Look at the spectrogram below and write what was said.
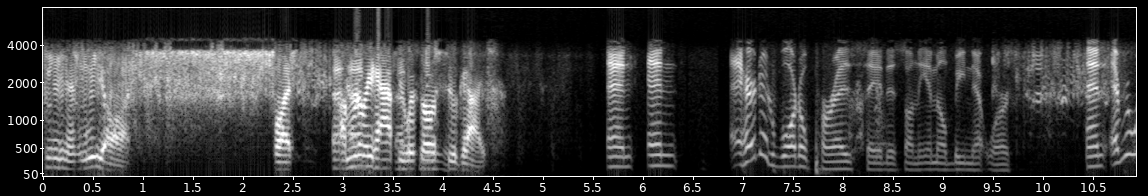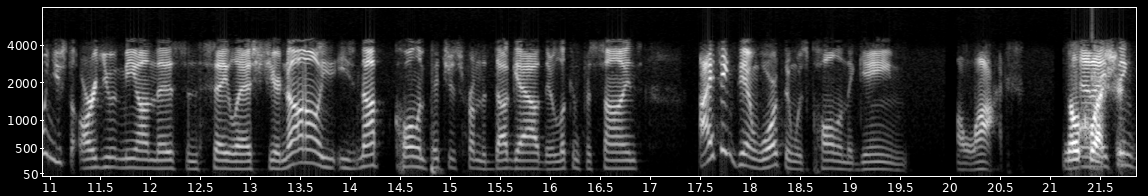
team that we are? But I'm really happy with those two guys. And and I heard Eduardo Perez say this on the MLB Network. And everyone used to argue with me on this and say last year, no, he's not calling pitches from the dugout. They're looking for signs. I think Dan Warthen was calling the game a lot. No and question. I think,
